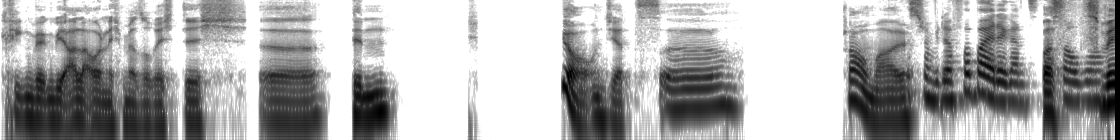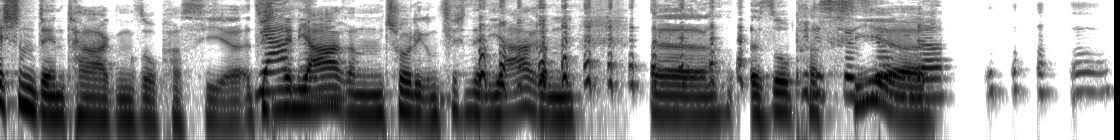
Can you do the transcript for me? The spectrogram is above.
kriegen wir irgendwie alle auch nicht mehr so richtig äh, hin. Ja, und jetzt äh, schauen wir mal Ist schon wieder vorbei, der ganze was Zauber. zwischen den Tagen so passiert, äh, zwischen den Jahren. Entschuldigung, zwischen den Jahren äh, so Die passiert. wieder.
